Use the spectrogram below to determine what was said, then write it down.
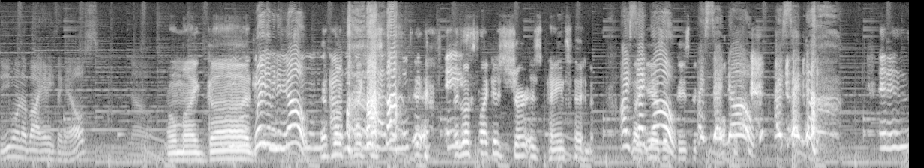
Do you want to buy anything else? No. Oh my god. Wait a minute, no! It looks like it, It looks like his shirt is painted. I said he has a no! piece of I said no! I said no! It is.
